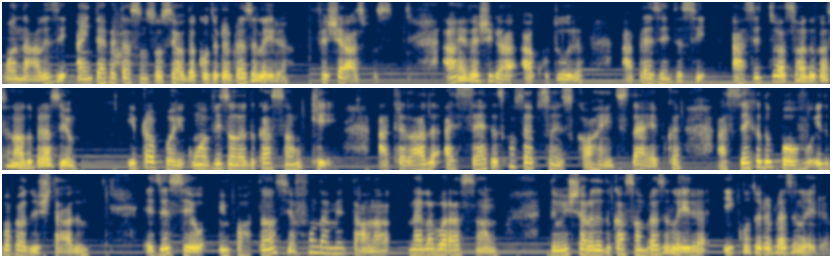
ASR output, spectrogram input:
uma análise à interpretação social da cultura brasileira, fecha aspas. Ao investigar a cultura, apresenta-se a situação educacional do Brasil, e propõe uma visão da educação que, atrelada às certas concepções correntes da época acerca do povo e do papel do Estado, exerceu importância fundamental na, na elaboração de uma história da educação brasileira e cultura brasileira.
